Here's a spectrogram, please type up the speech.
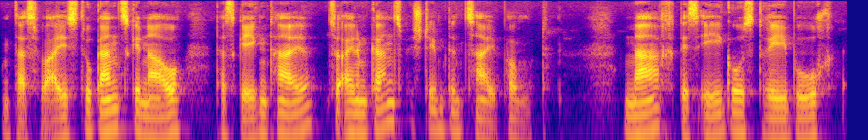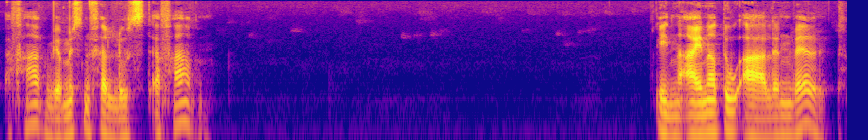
und das weißt du ganz genau, das Gegenteil zu einem ganz bestimmten Zeitpunkt nach des Egos Drehbuch erfahren. Wir müssen Verlust erfahren. In einer dualen Welt.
